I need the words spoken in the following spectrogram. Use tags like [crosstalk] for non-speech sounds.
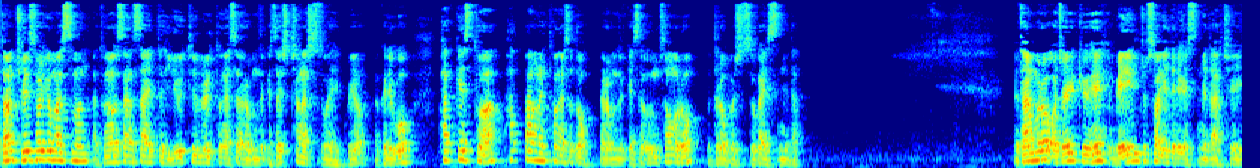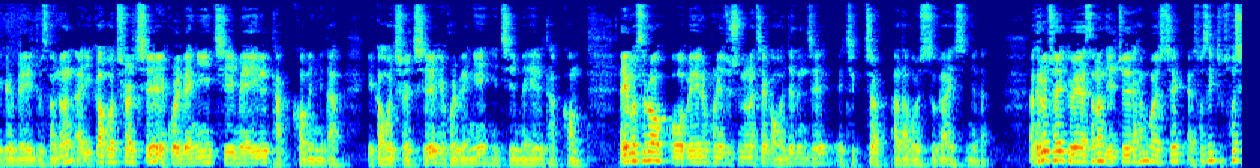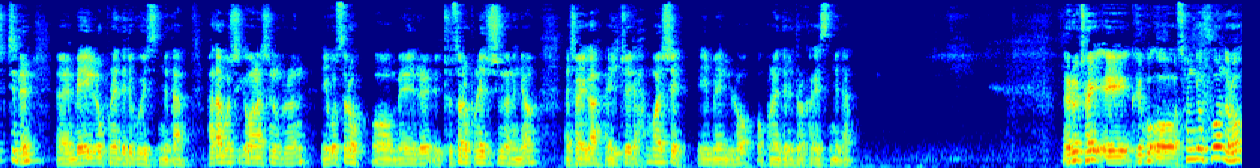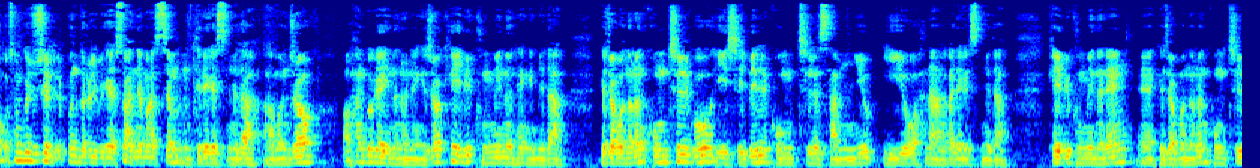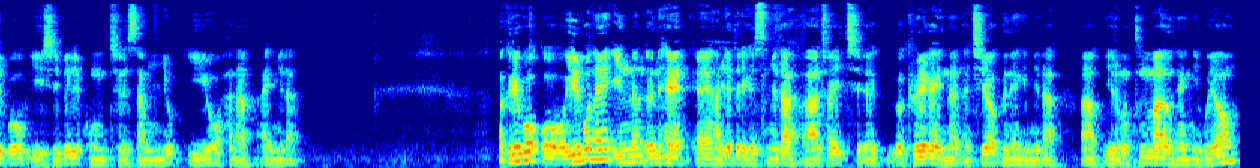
또한 주일 설교 말씀은 동영상 사이트 유튜브를 통해서 여러분들께서 시청하실 수가 있고요. 그리고 팟캐스트와 팟빵을 통해서도 여러분들께서 음성으로 들어보실 수가 있습니다. 다음으로 저희 교회 메일 주소 알려드리겠습니다. 저희 교회 메일 주소는 이카호처치 골뱅이 gmail.com입니다. 이카호처치 골뱅이 gmail.com 이곳으로 메일을 보내주시면 제가 언제든지 직접 받아볼 수가 있습니다. 그리고 저희 교회에서는 일주일에 한 번씩 소식, 소식지를 메일로 보내드리고 있습니다. 받아보시기 원하시는 분은 이곳으로 메일을, 주소를 보내주시면요. 저희가 일주일에 한 번씩 이 메일로 보내드리도록 하겠습니다. 그리고 저희 그리고 선교 후원으로 섬겨 주실 분들을 위해서 안내 말씀 드리겠습니다. 아, 먼저 어, 한국에 있는 은행이죠. KB 국민은행입니다. 계좌번호는 079-21-0736-251가 되겠습니다. KB 국민은행 계좌번호는 079-21-0736-251입니다. 그리고 일본에 있는 은행 알려드리겠습니다. 아, 저희 그 교회가 있는 지역 은행입니다. 아, 이름은 군마은행이고요.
